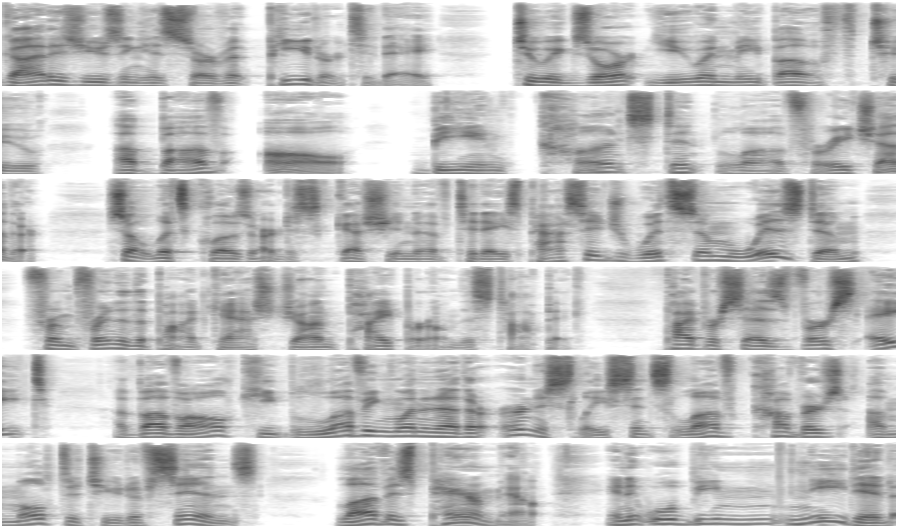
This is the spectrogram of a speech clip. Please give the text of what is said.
God is using his servant Peter today to exhort you and me both to, above all, be in constant love for each other. So let's close our discussion of today's passage with some wisdom from friend of the podcast, John Piper, on this topic. Piper says, verse 8, above all, keep loving one another earnestly, since love covers a multitude of sins. Love is paramount, and it will be needed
